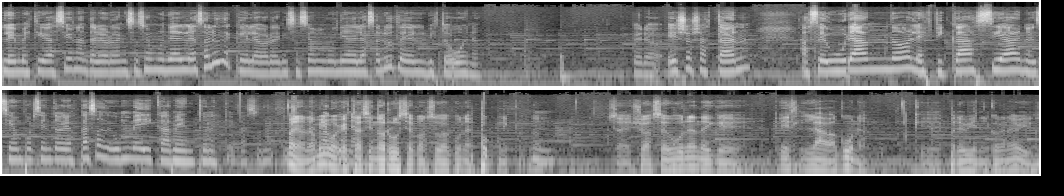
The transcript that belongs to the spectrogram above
la investigación ante la Organización Mundial de la Salud de que la Organización Mundial de la Salud dé el visto bueno. Pero ellos ya están asegurando la eficacia en el 100% de los casos de un medicamento en este caso. ¿no? Bueno, lo mismo que está haciendo Rusia con su vacuna Sputnik. ¿no? Mm. O sea, ellos aseguran de que es la vacuna que previene el coronavirus.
